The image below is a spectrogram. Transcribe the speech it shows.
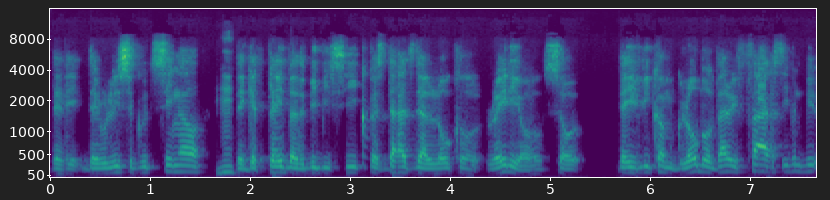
they they release a good single, mm-hmm. they get played by the BBC because that's their local radio. So they become global very fast. Even be,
